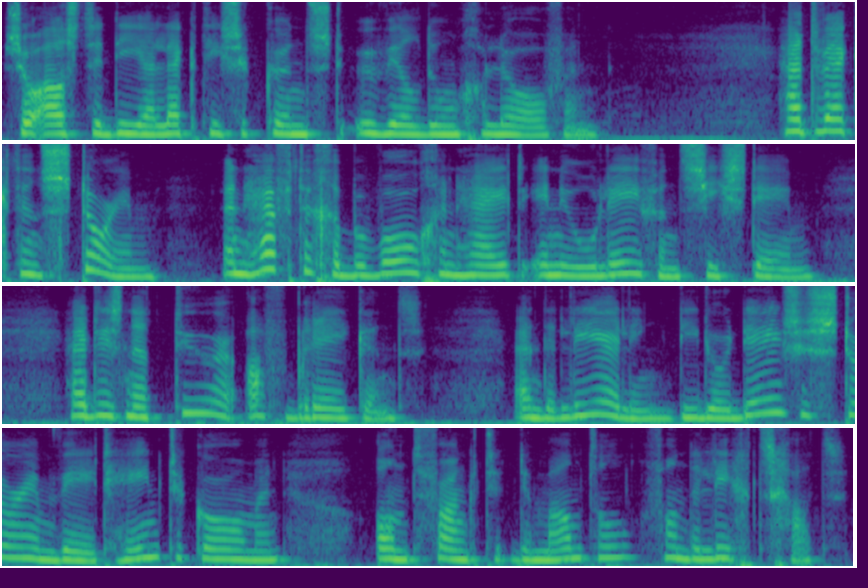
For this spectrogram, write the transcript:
zoals de dialectische kunst u wil doen geloven. Het wekt een storm, een heftige bewogenheid in uw levenssysteem. Het is natuurafbrekend. En de leerling die door deze storm weet heen te komen, ontvangt de mantel van de lichtschat.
